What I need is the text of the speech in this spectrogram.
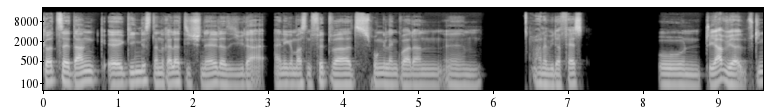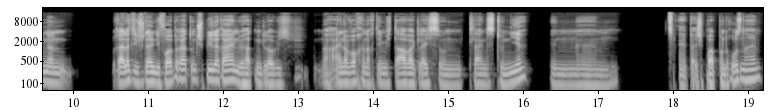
Gott sei Dank äh, ging das dann relativ schnell, dass ich wieder einigermaßen fit war. Das Sprunggelenk war dann, ähm, war dann wieder fest. Und ja, wir, es ging dann relativ schnell in die Vorbereitungsspiele rein. Wir hatten, glaube ich, nach einer Woche, nachdem ich da war, gleich so ein kleines Turnier in, ähm, äh, bei Sportbund Rosenheim.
